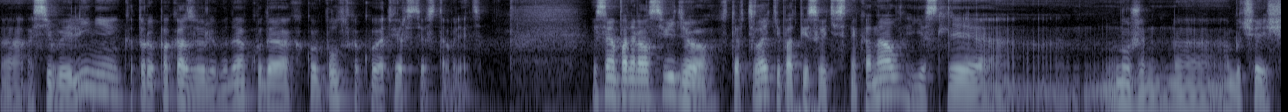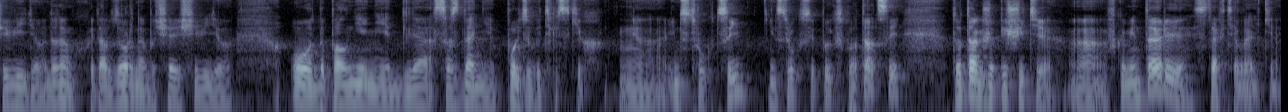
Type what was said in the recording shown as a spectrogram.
а, осевые линии, которые показывали бы, да, куда какой болт в какое отверстие вставлять. Если вам понравилось видео, ставьте лайки, подписывайтесь на канал. Если нужен э, обучающее видео, да, там какое-то обзорное обучающее видео о дополнении для создания пользовательских э, инструкций, инструкций по эксплуатации, то также пишите э, в комментарии, ставьте лайки.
